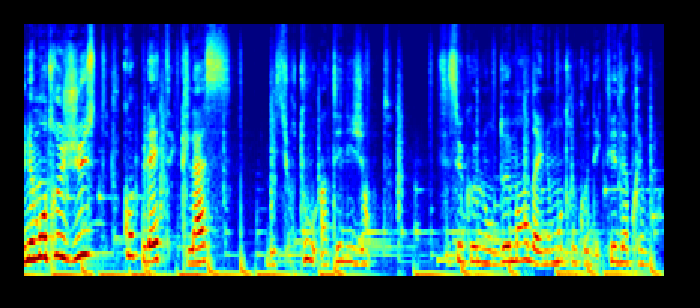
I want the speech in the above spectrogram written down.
Une montre juste, complète, classe, mais surtout intelligente. C'est ce que l'on demande à une montre connectée d'après moi.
